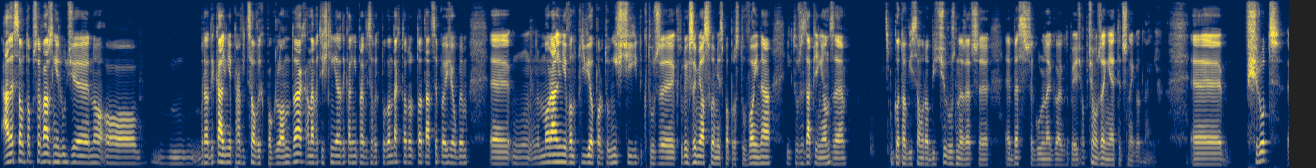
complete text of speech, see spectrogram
ale są to przeważnie ludzie no, o radykalnie prawicowych poglądach, a nawet jeśli nie radykalnie prawicowych poglądach, to, to tacy powiedziałbym e, mm, moralnie wątpliwi oportuniści, którzy, których rzemiosłem jest po prostu wojna i którzy za pieniądze gotowi są robić różne rzeczy bez szczególnego, jak to powiedzieć, obciążenia etycznego dla nich. Wśród e,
